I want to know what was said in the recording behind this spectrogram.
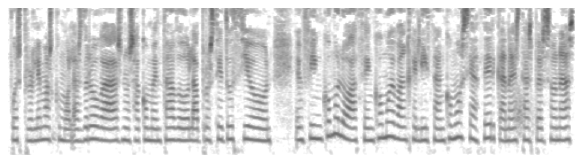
Pues problemas como las drogas, nos ha comentado la prostitución, en fin, ¿cómo lo hacen? ¿Cómo evangelizan? ¿Cómo se acercan a estas personas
